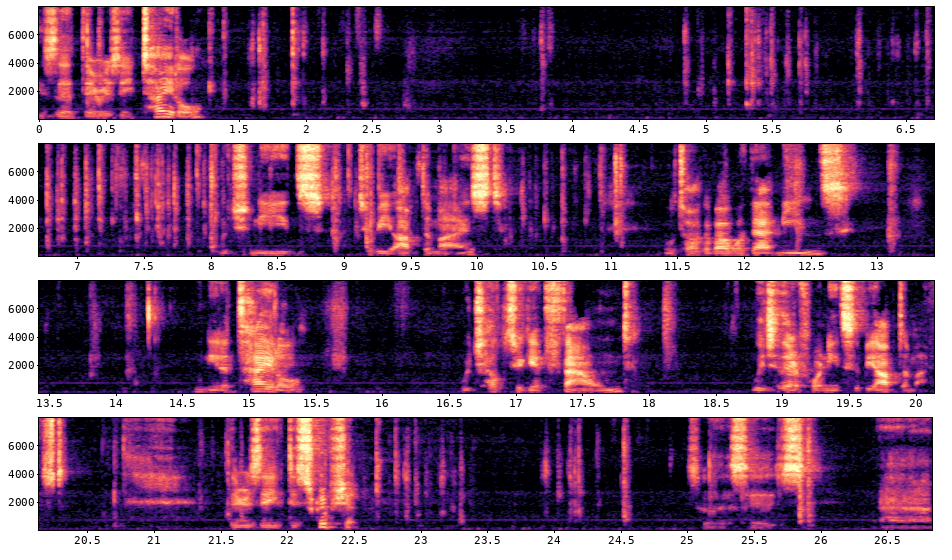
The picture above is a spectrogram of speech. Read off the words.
is that there is a title which needs to be optimized. We'll talk about what that means. We need a title, which helps you get found, which therefore needs to be optimized. There's a description. So this is uh,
